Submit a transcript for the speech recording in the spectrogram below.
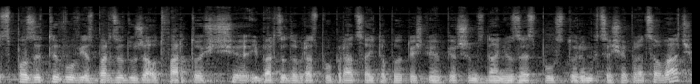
z pozytywów jest bardzo duża otwartość i bardzo dobra współpraca i to podkreśliłem w pierwszym zdaniu zespół, z którym chce się pracować.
